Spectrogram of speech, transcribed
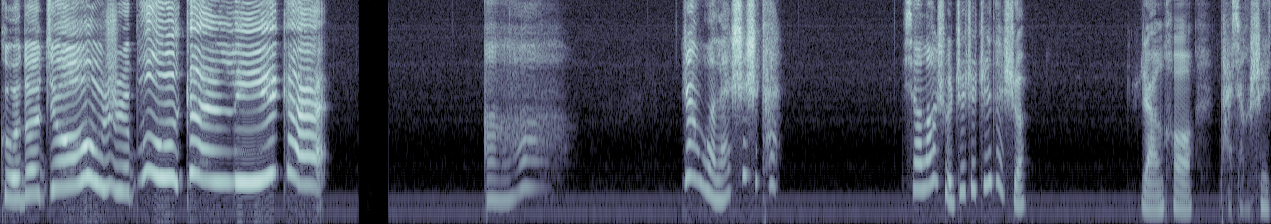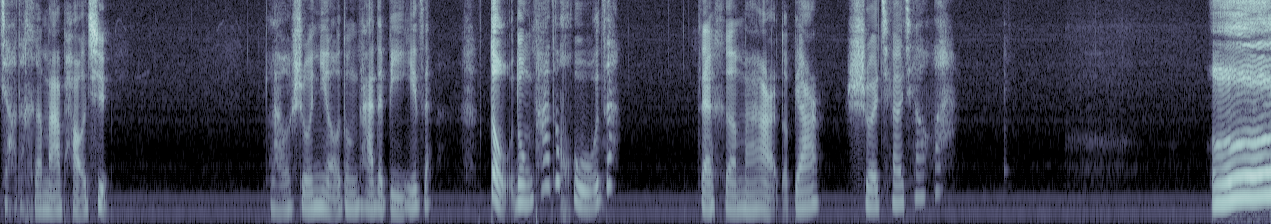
可他就是不肯离开。啊！让我来试试看。”小老鼠吱吱吱地说，然后它向睡觉的河马跑去。老鼠扭动它的鼻子，抖动它的胡子，在河马耳朵边说悄悄话。嗯。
